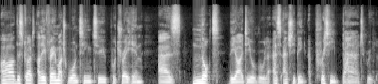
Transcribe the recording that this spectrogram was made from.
are the scribes, are they very much wanting to portray him as not the ideal ruler, as actually being a pretty bad ruler?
